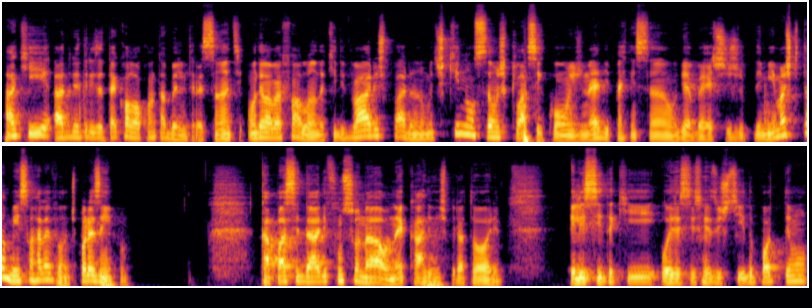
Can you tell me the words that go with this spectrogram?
Aqui a diretriz até coloca uma tabela interessante, onde ela vai falando aqui de vários parâmetros que não são os classicões, né, de hipertensão, diabetes, dislipidemia, mas que também são relevantes. Por exemplo, capacidade funcional, né, cardiorrespiratória. ele cita que o exercício resistido pode ter um,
